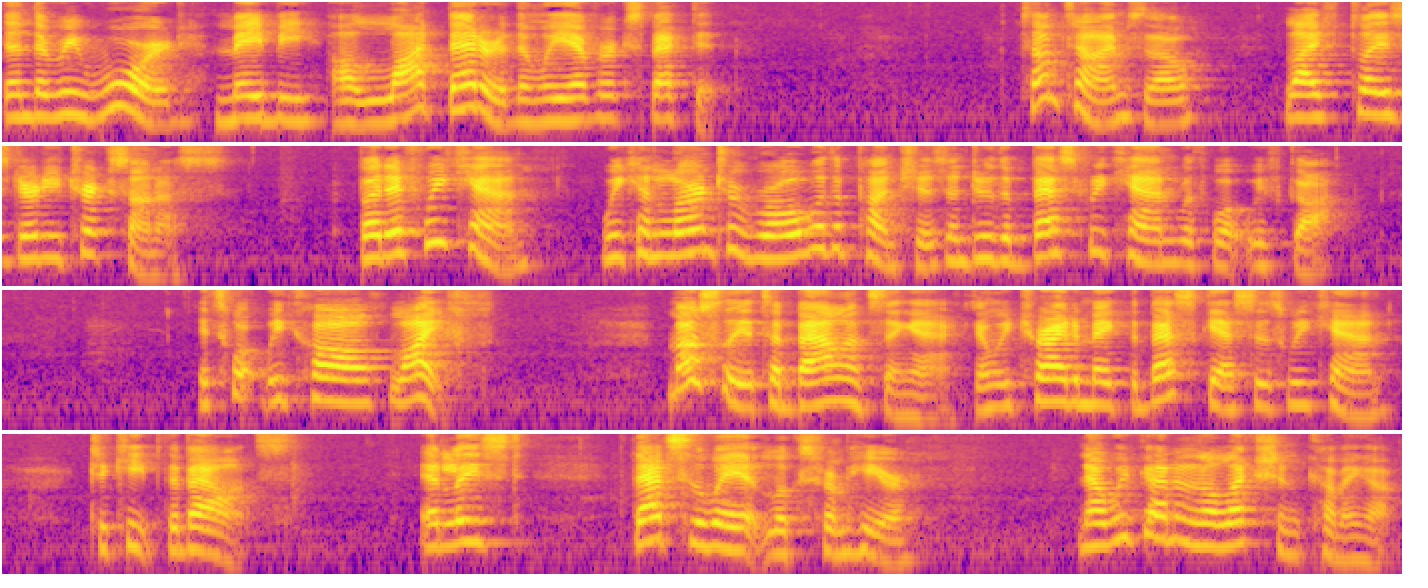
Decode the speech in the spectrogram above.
then the reward may be a lot better than we ever expected. Sometimes, though, life plays dirty tricks on us. But if we can, we can learn to roll with the punches and do the best we can with what we've got. It's what we call life. Mostly it's a balancing act, and we try to make the best guesses we can to keep the balance. At least, that's the way it looks from here. Now we've got an election coming up.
